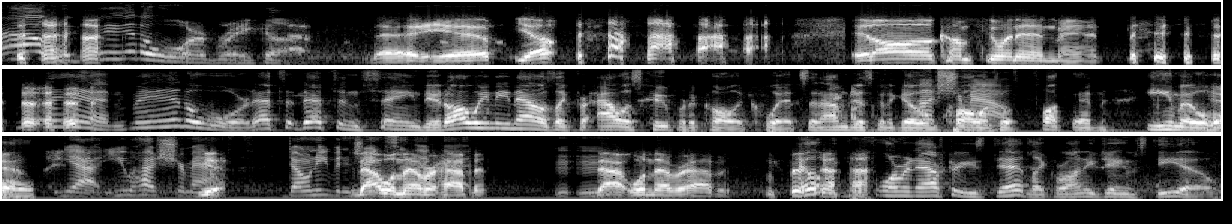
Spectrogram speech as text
How did Man of War break up? That- yep, yep. it all comes to an end, man. Man, Manowar. That's that's insane, dude. All we need now is like for Alice Cooper to call it quits, and I'm just gonna go Hush crawl into a fucking emo Yeah. hole. Yeah, you hush your mouth. Yeah. Don't even. that will never like that. Happen. Mm-mm. That will never happen. He'll be performing after he's dead, like Ronnie James Dio.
